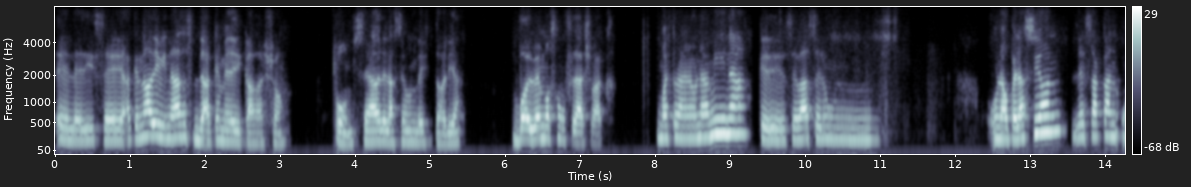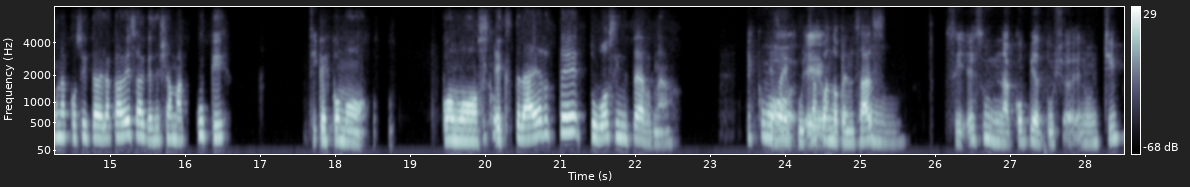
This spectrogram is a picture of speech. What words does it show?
eh, le dice, a que no adivinas a qué me dedicaba yo. Pum, se abre la segunda historia. Volvemos a un flashback. Muestran a una mina que se va a hacer un- una operación, le sacan una cosita de la cabeza que se llama cookie, Sí, que es como, como es, extraerte tu voz interna, es esa que como, escuchás eh, cuando pensás. sí, es una copia tuya. En un chip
